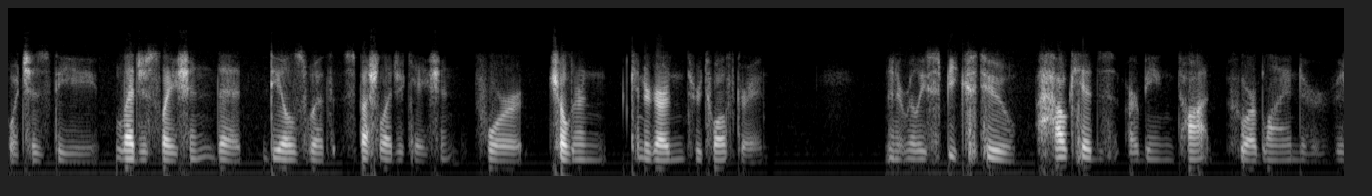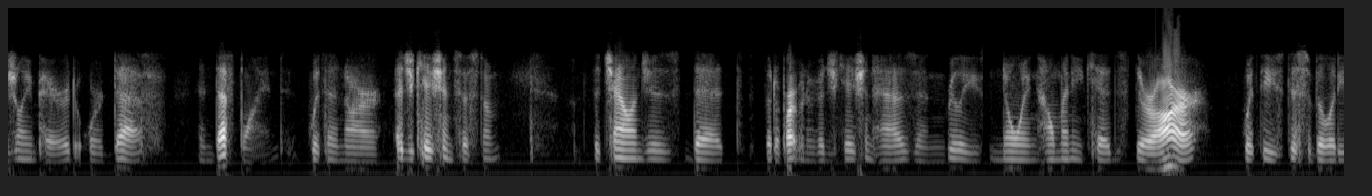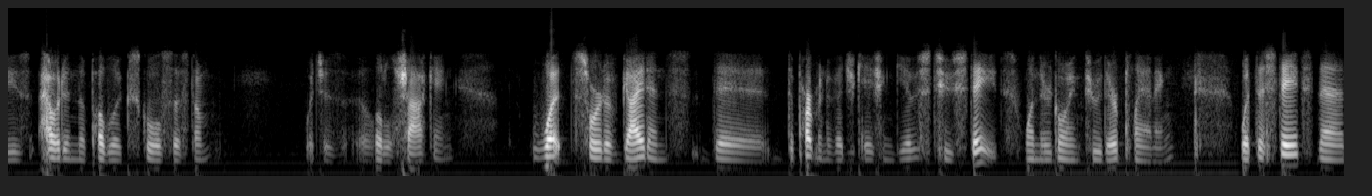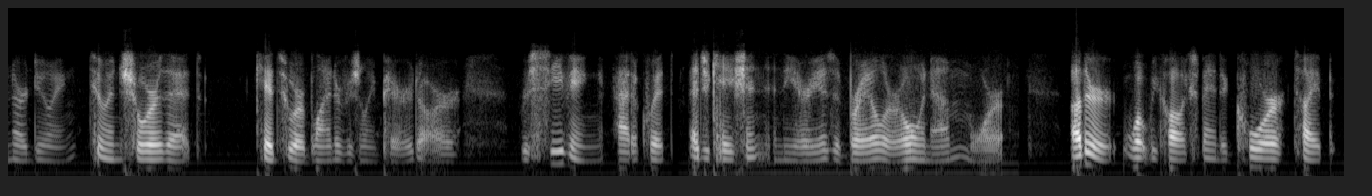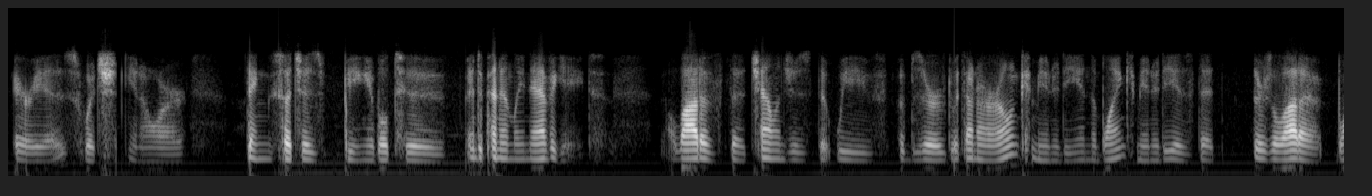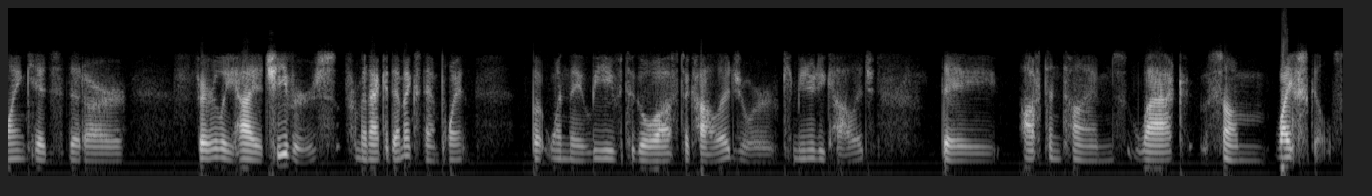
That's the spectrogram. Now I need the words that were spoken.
which is the legislation that deals with special education for children kindergarten through 12th grade. And it really speaks to how kids are being taught who are blind or visually impaired or deaf and deafblind within our education system, the challenges that the Department of Education has and really knowing how many kids there are with these disabilities out in the public school system, which is a little shocking. What sort of guidance the Department of Education gives to states when they're going through their planning, what the states then are doing to ensure that kids who are blind or visually impaired are receiving adequate education in the areas of Braille or O&M or other what we call expanded core type areas, which you know are things such as being able to independently navigate. A lot of the challenges that we've observed within our own community in the blind community is that there's a lot of blind kids that are fairly high achievers from an academic standpoint, but when they leave to go off to college or community college, they oftentimes lack some life skills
